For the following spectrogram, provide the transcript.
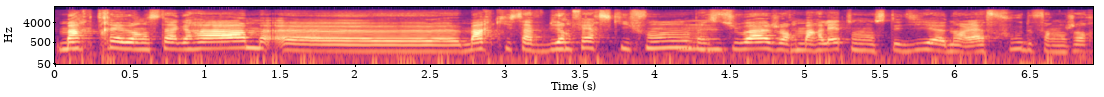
Marque très Instagram, euh, marques qui savent bien faire ce qu'ils font. Parce que mhm. tu vois, genre Marlette, on s'était dit euh, dans la food, enfin, genre,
